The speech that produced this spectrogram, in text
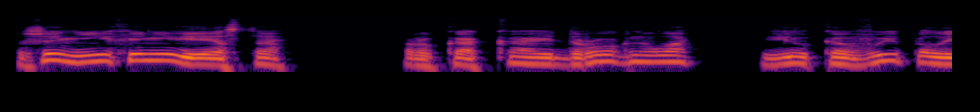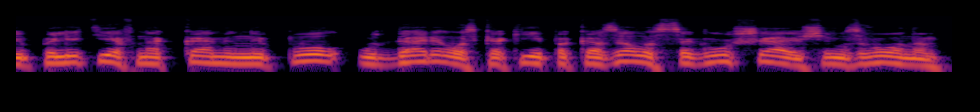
Жених и невеста. Рука Каи дрогнула, Вилка выпала и, полетев на каменный пол, ударилась, как ей показалось, с оглушающим звоном.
